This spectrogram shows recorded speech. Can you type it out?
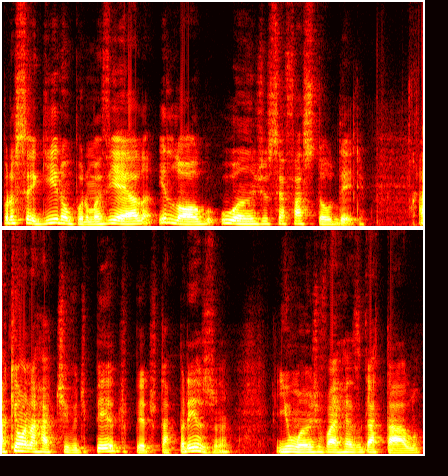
prosseguiram por uma viela e logo o anjo se afastou dele. Aqui é uma narrativa de Pedro, Pedro está preso, né? E um anjo vai resgatá-lo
